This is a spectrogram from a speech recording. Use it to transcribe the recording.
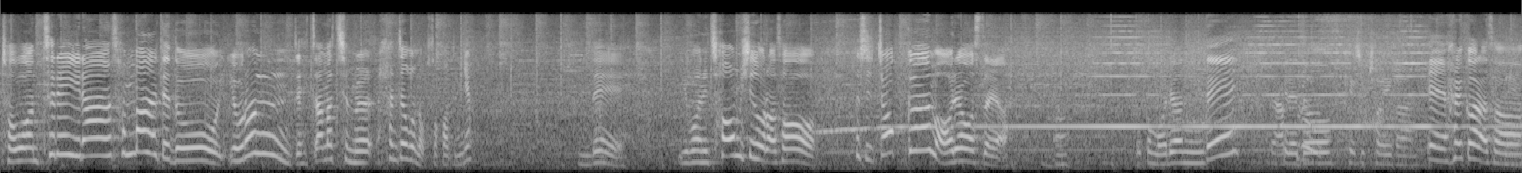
저번 트레이랑 선반할 때도 이런 이제 짜맞춤을 한 적은 없었거든요. 근데 이번이 처음 시도라서 사실 조금 어려웠어요. 어, 조금 어려웠는데 그래도 앞으로 계속 저희가 예, 할 거라서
